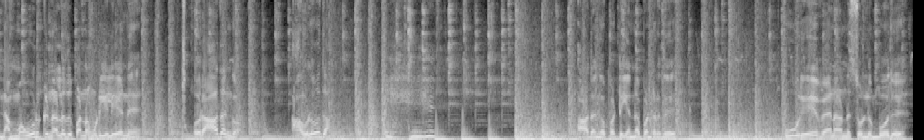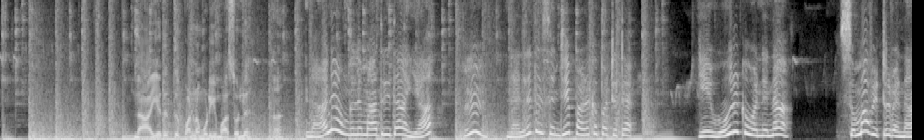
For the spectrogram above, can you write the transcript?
நம்ம ஊருக்கு நல்லது பண்ண முடியலையேன்னு ஒரு ஆதங்கம். அவ்வளவுதான். ஆதங்கப்பட்டு என்ன பண்றது? ஊரே வேணான்னு சொல்லும்போது நான் எதிர்த்து பண்ண முடியுமா சொல்லு? ஆ? நானும் உங்கள மாதிரி தான் ஐயா. ம் நல்லது செஞ்சே பழக்கப்பட்டுட்டேன். என் ஊருக்கு ஒண்ணுனா சும்மா விட்டுருவேனா?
